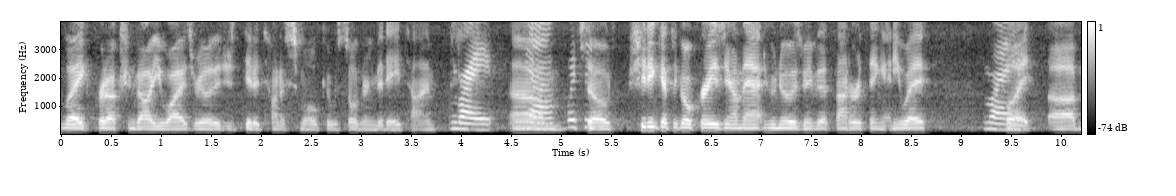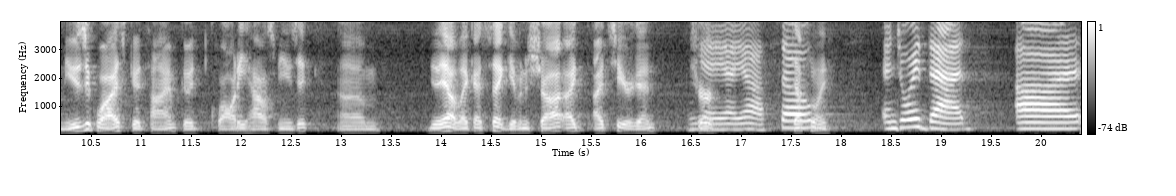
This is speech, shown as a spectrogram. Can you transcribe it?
like production value wise. Really, they just did a ton of smoke. It was still during the daytime. right. Um, yeah. Which so is she didn't get to go crazy on that. Who knows? Maybe that's not her thing anyway. right. But uh, music wise, good time, good quality house music. Um, yeah, like I said, given a shot, I'd, I'd see her again. Sure, Yeah, yeah, yeah. So definitely. enjoyed that. Uh,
